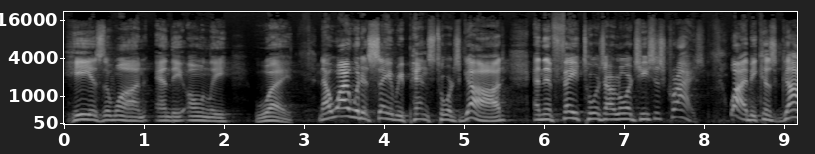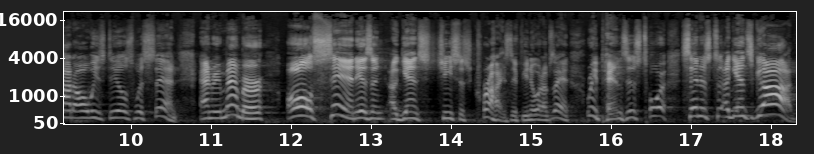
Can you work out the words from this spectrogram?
he is the one and the only way. Now, why would it say repentance towards God and then faith towards our Lord Jesus Christ? Why? Because God always deals with sin. And remember, all sin isn't against Jesus Christ, if you know what I'm saying. Repentance is toward, sin is against God,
